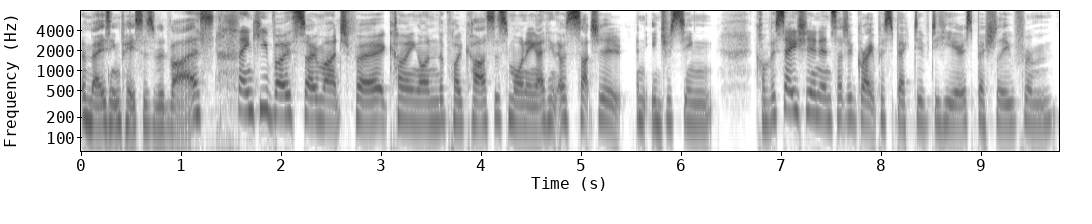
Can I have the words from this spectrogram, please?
amazing pieces of advice. Thank you both so much for coming on the podcast this morning. I think that was such a, an interesting conversation and such a great perspective to hear, especially from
